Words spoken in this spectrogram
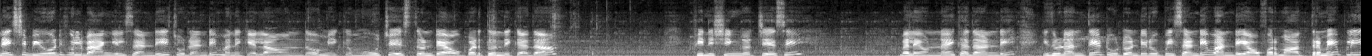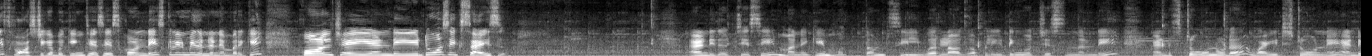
next beautiful bangles అండి. చూడండి మనకి ఎలా ఉందో. మీకు మూవ్ చేస్తుంటే అవపడుతుంది కదా. ఫినిషింగ్ వచ్చేసి భలే ఉన్నాయి కదా అండి. ఇది కూడా అంతే టూ ట్వంటీ రూపీస్ అండి. వన్ డే ఆఫర్ మాత్రమే. ప్లీజ్ ఫాస్ట్గా బుకింగ్ చేసేసుకోండి. స్క్రీన్ మీద ఉన్న నెంబర్కి కాల్ చేయండి. టూ సిక్స్ సైజ్ అండ్ ఇది వచ్చేసి మనకి మొత్తం సిల్వర్ లాగా ప్లేటింగ్ వచ్చేస్తుందండి. అండ్ స్టోన్ కూడా వైట్ స్టోనే. అండ్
